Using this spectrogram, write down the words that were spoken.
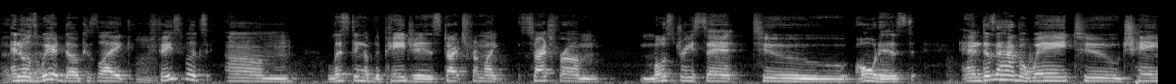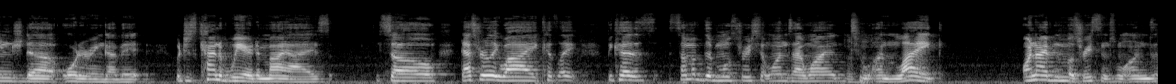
And it was weird though because like mm. facebook's um listing of the pages starts from like starts from most recent to oldest and doesn't have a way to change the ordering of it, which is kind of weird in my eyes. So that's really why, because like because some of the most recent ones I wanted mm-hmm. to unlike, or not even the most recent ones,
